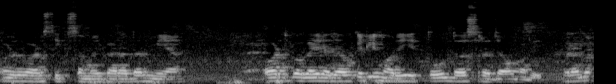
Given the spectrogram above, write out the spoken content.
અર્ધવાર્ષિક સમયગાળા દરમિયાન અર્ધ પગારી રજાઓ કેટલી મળે તો દસ રજાઓ મળે બરાબર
